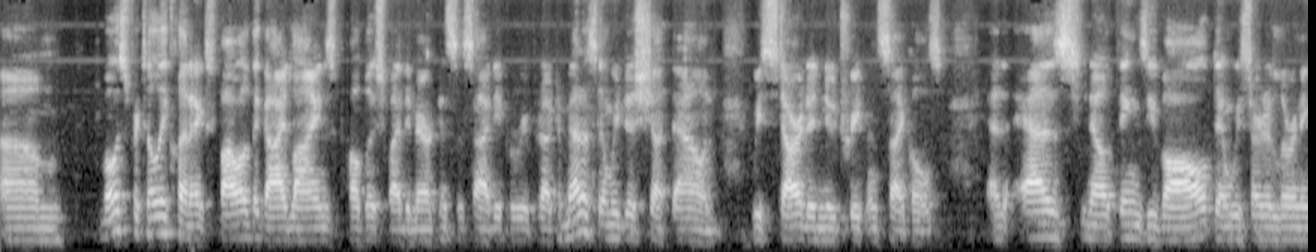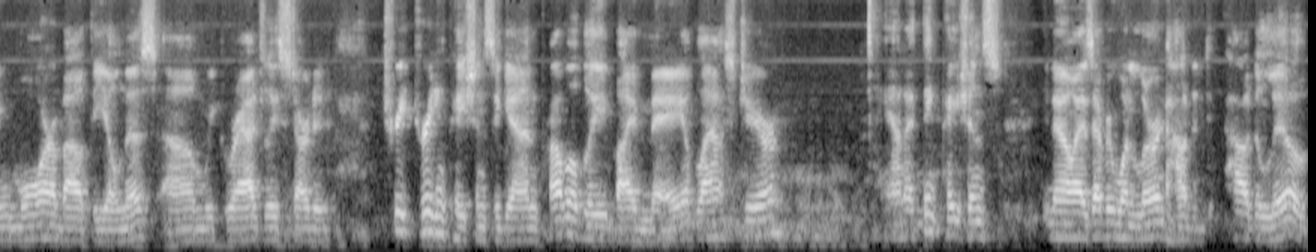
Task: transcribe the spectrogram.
Um, most fertility clinics followed the guidelines published by the American Society for Reproductive Medicine. We just shut down. We started new treatment cycles. And as you know, things evolved and we started learning more about the illness, um, we gradually started treat, treating patients again, probably by May of last year. And I think patients, you know, as everyone learned how to how to live,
